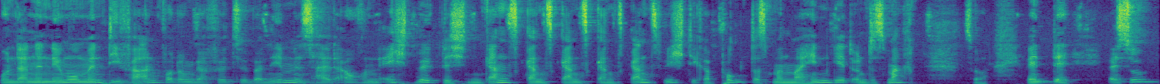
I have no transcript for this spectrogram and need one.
Und dann in dem Moment die Verantwortung dafür zu übernehmen, ist halt auch ein echt wirklich ein ganz, ganz, ganz, ganz, ganz wichtiger Punkt, dass man mal hingeht und das macht. So, wenn, weißt du,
